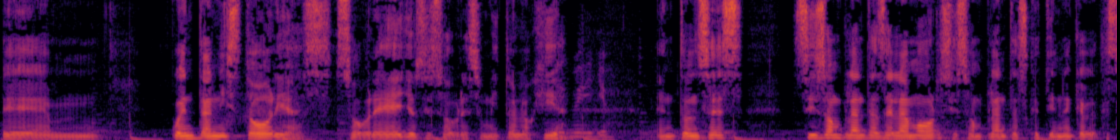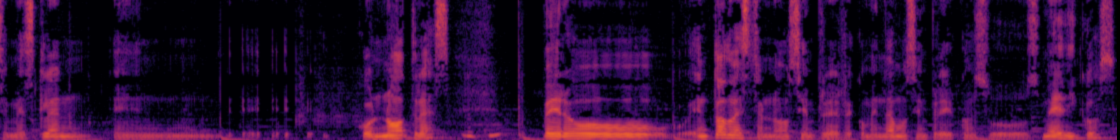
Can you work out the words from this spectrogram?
Em, cuentan historias sobre ellos y sobre su mitología. Entonces, si son plantas del amor, si son plantas que tienen que ver, que se mezclan eh, con otras, pero en todo esto, ¿no? Siempre recomendamos siempre ir con sus médicos.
